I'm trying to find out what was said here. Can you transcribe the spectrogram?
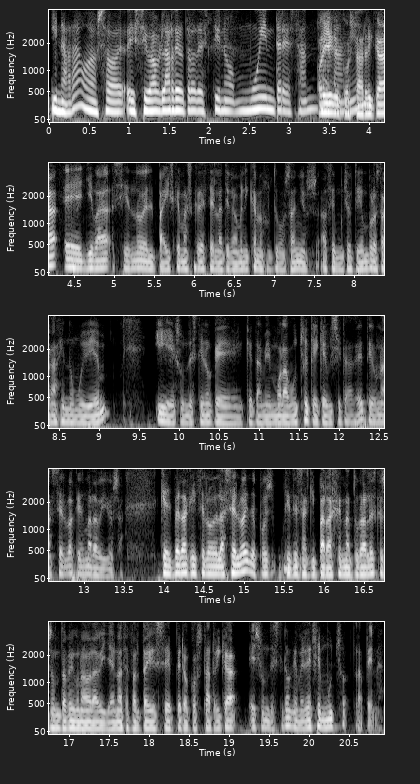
Y nada, os, os iba a hablar de otro destino muy interesante. Oye, que. Costa Rica eh, lleva siendo el país que más crece en Latinoamérica en los últimos años. Hace mucho tiempo lo están haciendo muy bien y es un destino que, que también mola mucho y que hay que visitar. ¿eh? Tiene una selva que es maravillosa. Que es verdad que hice lo de la selva y después tienes aquí parajes naturales que son también una maravilla. No hace falta irse, pero Costa Rica es un destino que merece mucho la pena.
